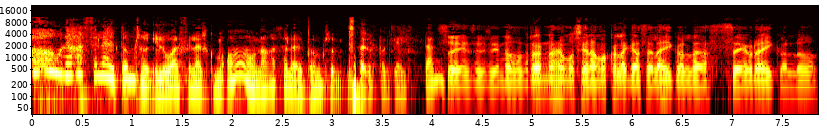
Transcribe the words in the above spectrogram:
¡oh, una gacela de Thompson! Y luego al final es como, ¡oh, una gacela de Thompson! ¿Sabes? Porque hay tantas. Sí, sí, sí. Nosotros nos emocionamos con las gacelas y con las cebras y con los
